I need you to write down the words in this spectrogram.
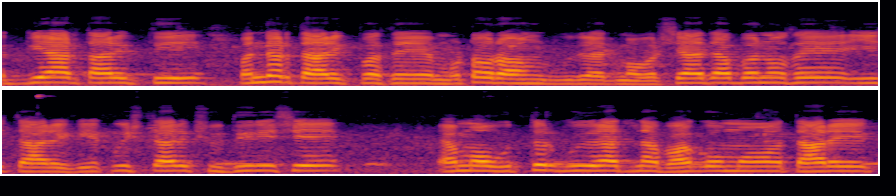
અગિયાર તારીખથી પંદર તારીખ પછી મોટો રાઉન્ડ ગુજરાતમાં વરસાદ આવવાનો છે. એ તારીખ એકવીસ તારીખ સુધી રહેશે. એમાં ઉત્તર ગુજરાતના ભાગોમાં તારીખ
